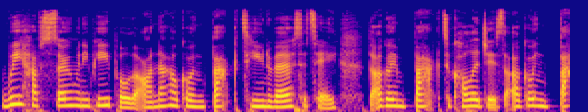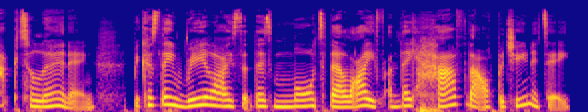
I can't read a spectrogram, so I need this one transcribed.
We have so many people that are now going back to university, that are going back to colleges, that are going back to learning because they realize that there's more to their life and they have that opportunity.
